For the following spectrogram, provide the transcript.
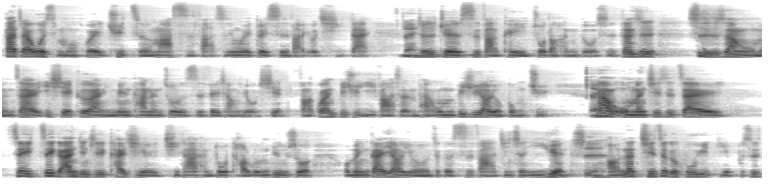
大家为什么会去责骂司法，是因为对司法有期待，对，就是觉得司法可以做到很多事，但是事实上我们在一些个案里面，他能做的事非常有限，法官必须依法审判，我们必须要有工具。那我们其实在这这个案件其实开启了其他很多讨论，例如说，我们应该要有这个司法精神医院。是，好，那其实这个呼吁也不是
